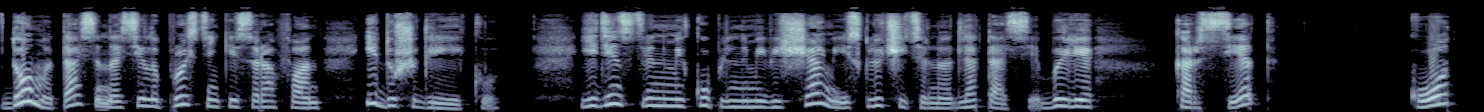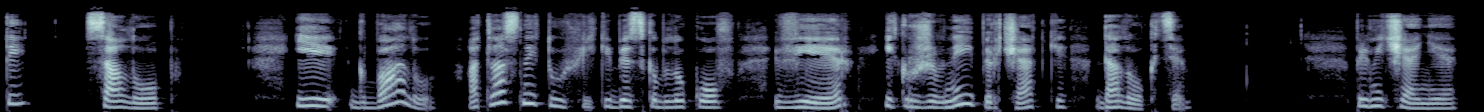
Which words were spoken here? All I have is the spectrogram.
Дома Тася носила простенький сарафан и душегрейку. Единственными купленными вещами исключительно для Таси были корсет, коты, салоп. И к балу атласные туфельки без каблуков, веер и кружевные перчатки до локтя. Примечание.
